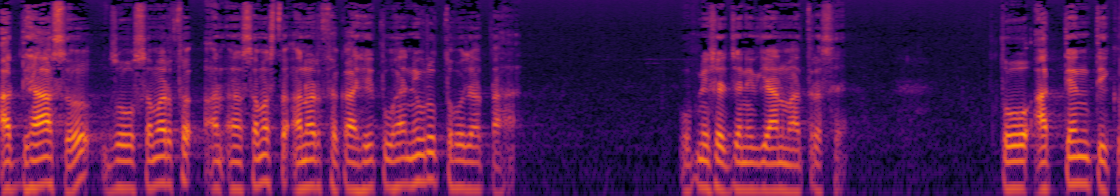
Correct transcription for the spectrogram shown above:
अध्यास जो समर्थ समस्त अनर्थ का हेतु है, निवृत्त हो जाता है। उपनिषद जनित ज्ञान मात्र से। तो आत्यंतिक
